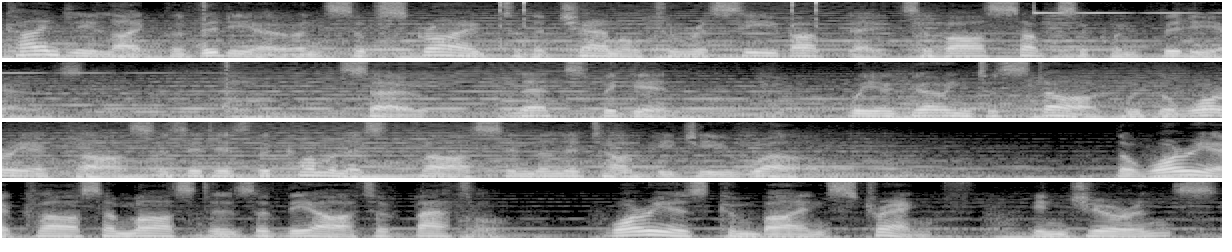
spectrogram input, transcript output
Kindly like the video and subscribe to the channel to receive updates of our subsequent videos. So, let's begin. We are going to start with the warrior class as it is the commonest class in the Lit RPG world. The warrior class are masters of the art of battle. Warriors combine strength, endurance,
